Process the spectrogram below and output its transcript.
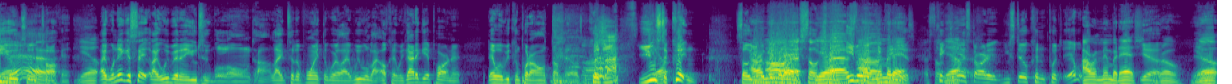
YouTube Yeah. talking. Yep. Like when niggas say like we've been on YouTube a long time, like to the point that where like we were like, okay, we got to get partnered. That way we can put our own thumbnails because you, you used Yep. to couldn't. So you I remember Oh, that. that's so yeah, trash, even I bro. when remember Kick that. So Kick trash. Started, you still couldn't put. It, I remember that, shit, Yeah. bro. Yeah.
